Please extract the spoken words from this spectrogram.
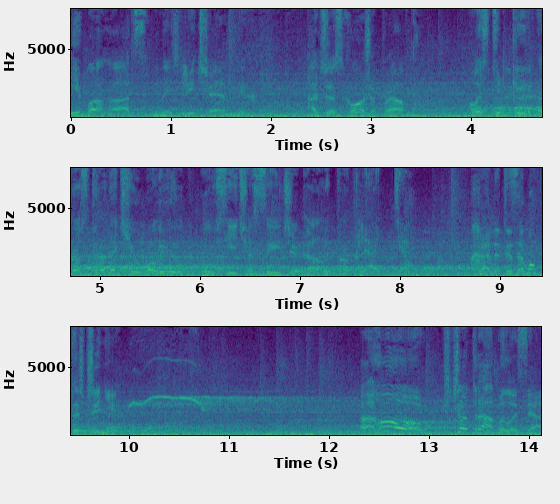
і багатств незліченних. Адже схоже, правда? Ось тільки розкрадачів могил у всі часи чекали прокляття. Хане, ти замовтиш чи ні? Аго! Що трапилося?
